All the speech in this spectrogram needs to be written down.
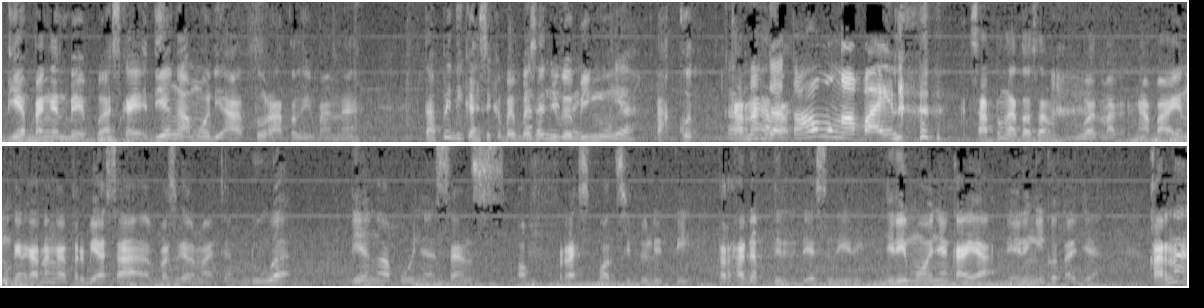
dia pengen bebas kayak dia nggak mau diatur atau gimana. Tapi dikasih kebebasan Tapi juga bingung, iya. takut karena nggak tahu mau ngapain Satu nggak tahu sama- buat ngapain, mungkin karena nggak terbiasa apa segala macam. Dua dia nggak punya sense of responsibility terhadap diri dia sendiri. Jadi maunya kayak "Ya ini ngikut aja. Karena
